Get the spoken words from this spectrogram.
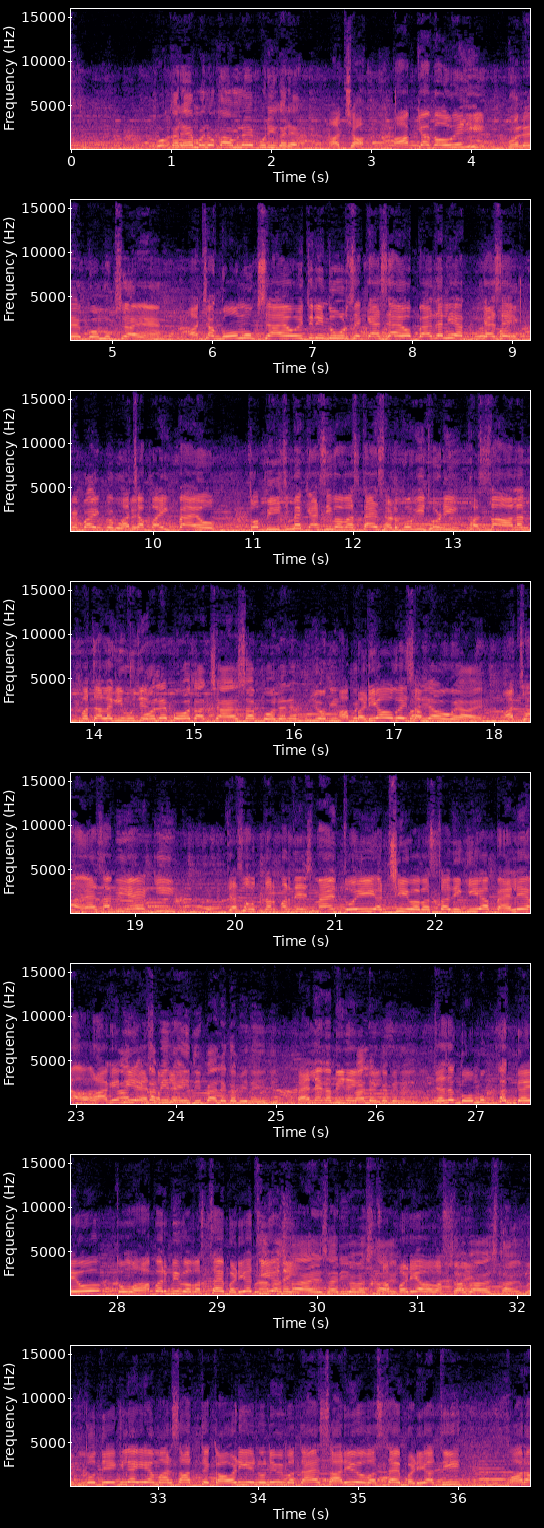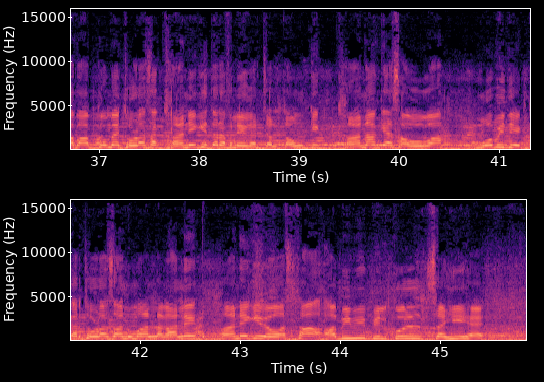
वो करे मनोकामनाएँ पूरी करे अच्छा आप क्या कहोगे जी? बोले गोमुख से आए हैं। अच्छा गोमुख से आए हो इतनी दूर से कैसे आए हो? पैदल या कैसे? बाइक पे बाइक पे बोले। अच्छा बाइक पे आए हो। तो बीच में कैसी व्यवस्था है? सड़कों की थोड़ी खस्ता हालत पता लगी मुझे। बोले बहुत अच्छा है सब बोले ने योगी अब बढ़िया हो गई सब? बढ़िया हो गया है। अच्छा ऐसा भी है कि जैसे उत्तर प्रदेश में आए तो ही अच्छी व्यवस्था दिखी या पहले आगे भी है कभी नहीं थी पहले कभी नहीं थी। पहले कभी नहीं पहले कभी नहीं थी। जैसे गोमुख तक गए हो तो वहाँ पर भी व्यवस्थाएँ बढ़िया थी या नहीं? है सारी व्यवस्था बढ़िया व्यवस्था व्यवस्था है तो देख लिया ये हमारे साथ थे कावड़ी इन्होंने भी बताया सारी व्यवस्थाएँ बढ़िया थी। और अब आपको मैं थोड़ा सा खाने की तरफ़ लेकर चलता हूँ कि खाना कैसा होगा, वो भी देखकर थोड़ा सा अनुमान लगा लें। खाने की व्यवस्था अभी भी बिल्कुल सही है।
